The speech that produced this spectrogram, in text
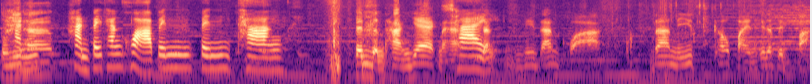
ตรงนี้ครับหันไปทางขวาเป็นเป็นทาง เป็นเหมือนทางแยกนะฮะใช่นี่ด้านขวา ด้านนี้เข้าไปก็จะเป็นป่า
